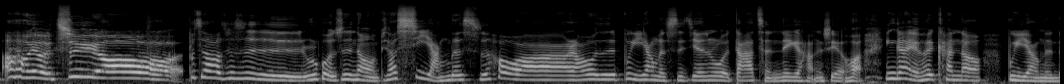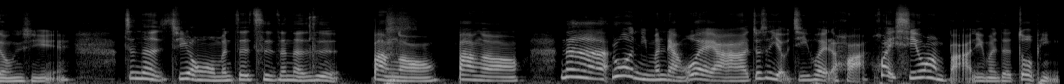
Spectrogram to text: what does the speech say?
啊、好有趣哦！不知道就是如果是那种比较夕阳的时候啊，然后是不一样的时间，如果搭乘那个航线的话，应该也会看到不一样的东西。真的，基隆我们这次真的是棒哦，棒哦！那如果你们两位啊，就是有机会的话，会希望把你们的作品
